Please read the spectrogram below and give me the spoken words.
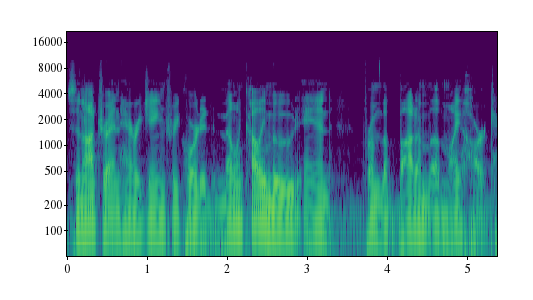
Sinatra and Harry James recorded Melancholy Mood and From the Bottom of My Heart.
